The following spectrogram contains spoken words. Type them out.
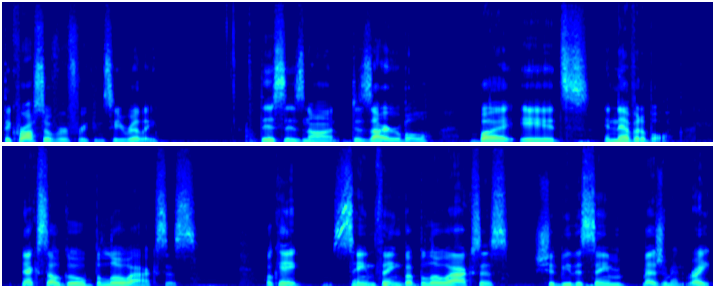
the crossover frequency, really. This is not desirable, but it's inevitable. Next, I'll go below axis. Okay, same thing, but below axis should be the same measurement, right?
